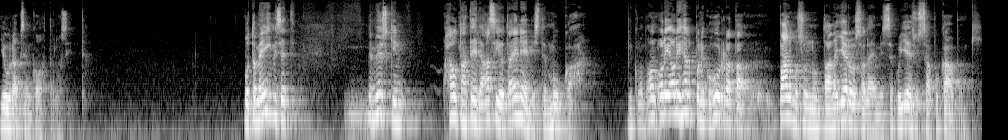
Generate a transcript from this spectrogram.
Juudaksen kohtalo sitten. Mutta me ihmiset, me myöskin halutaan tehdä asioita enemmistön mukaan. Niin oli, oli helppo niin hurrata palmusunnuntaina Jerusalemissa, kun Jeesus saapui kaupunkiin.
